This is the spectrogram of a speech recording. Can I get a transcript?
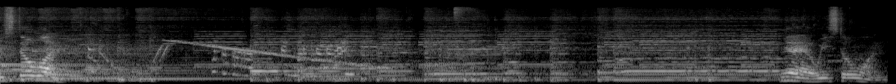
We still won. Yeah, we still won.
